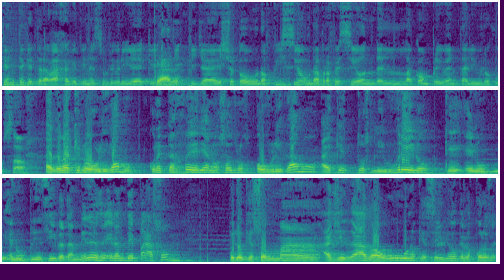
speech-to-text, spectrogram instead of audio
gente que trabaja, que tiene sus librerías, que, claro. que, que, ya ha hecho todo un oficio, una profesión de la compra y venta de libros usados. Además que lo obligamos, con esta mm. feria nosotros obligamos a que estos libreros, que en un, en un principio también eran de paso, mm pero que son más allegados a uno, que sé yo, que los conoce.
